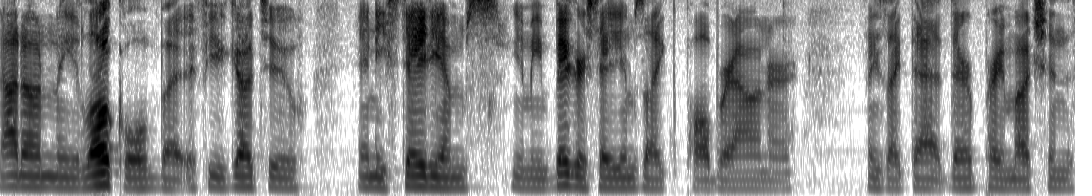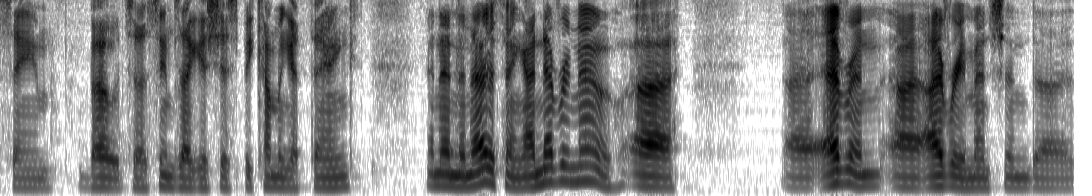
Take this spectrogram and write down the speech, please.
not only local, but if you go to any stadiums, I mean bigger stadiums like Paul Brown or things like that, they're pretty much in the same boat. So it seems like it's just becoming a thing. And then another thing, I never know. Uh, uh, uh, Ivory mentioned uh,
